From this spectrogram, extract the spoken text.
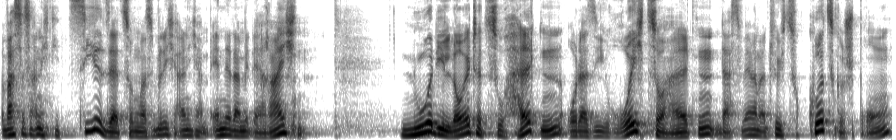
Was ist eigentlich die Zielsetzung? Was will ich eigentlich am Ende damit erreichen? Nur die Leute zu halten oder sie ruhig zu halten, das wäre natürlich zu kurz gesprungen.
